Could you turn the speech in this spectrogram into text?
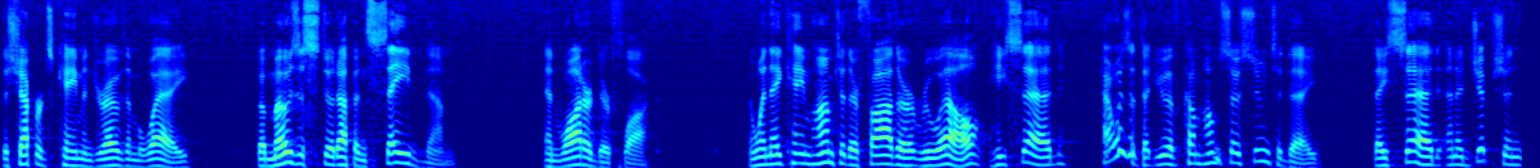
The shepherds came and drove them away, but Moses stood up and saved them and watered their flock. And when they came home to their father Reuel, he said, How is it that you have come home so soon today? They said, An Egyptian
